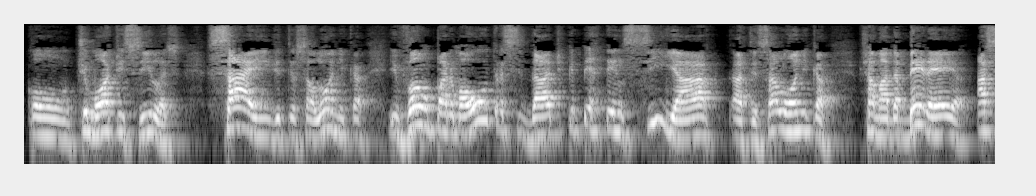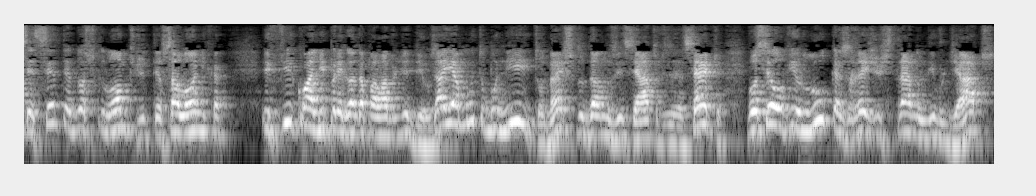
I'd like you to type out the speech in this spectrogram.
com Timóteo e Silas, saem de Tessalônica e vão para uma outra cidade que pertencia a Tessalônica, chamada Bereia, a 62 quilômetros de Tessalônica, e ficam ali pregando a palavra de Deus. Aí é muito bonito, nós né? estudamos isso em Atos 17, você ouvir Lucas registrar no livro de Atos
